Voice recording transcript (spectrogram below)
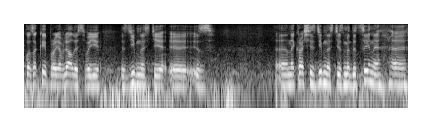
козаки проявляли свої здібності е, з е, найкращі здібності з медицини, е,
